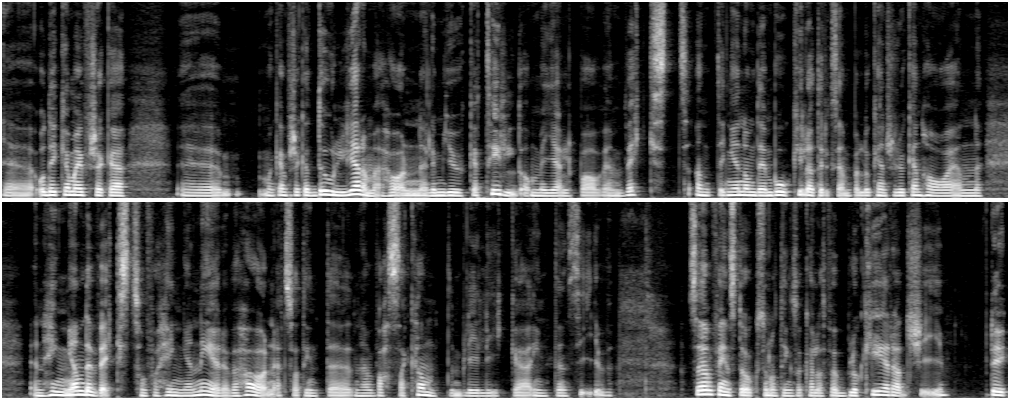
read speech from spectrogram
Eh, och det kan man ju försöka, eh, man kan försöka dölja de här hörnen eller mjuka till dem med hjälp av en växt. Antingen om det är en bokhylla till exempel, då kanske du kan ha en en hängande växt som får hänga ner över hörnet så att inte den här vassa kanten blir lika intensiv. Sen finns det också något som kallas för blockerad chi. Det är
